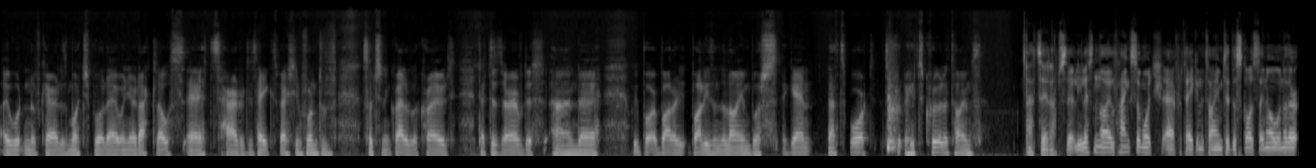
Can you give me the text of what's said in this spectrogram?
I wouldn't have cared as much. But uh, when you're that close, uh, it's harder to take, especially in front of such an incredible crowd that deserved it. And uh, we put our body, bodies on the line. But again, that sport, it's, it's cruel at times. That's it, absolutely. Listen, Niall, thanks so much uh, for taking the time to discuss. I know another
